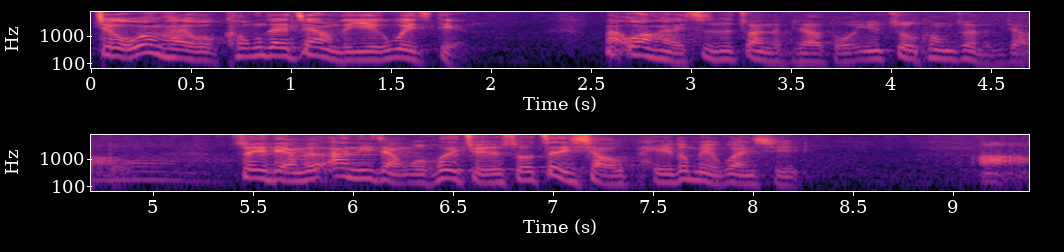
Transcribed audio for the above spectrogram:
结果望海我空在这样的一个位置点，那望海是不是赚的比较多？因为做空赚的比较多，所以两个按理讲，我会觉得说这里小赔都没有关系，啊。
